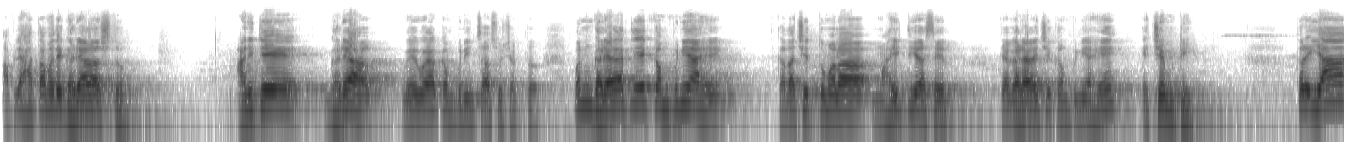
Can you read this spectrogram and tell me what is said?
आपल्या हातामध्ये घड्याळ असतं आणि ते घड्याळ वेगवेगळ्या कंपनींचं असू शकतं. पण घड्याळातली एक कंपनी आहे कदाचित तुम्हाला माहिती असेल त्या घड्याळाची कंपनी आहे एच एम टी तर या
